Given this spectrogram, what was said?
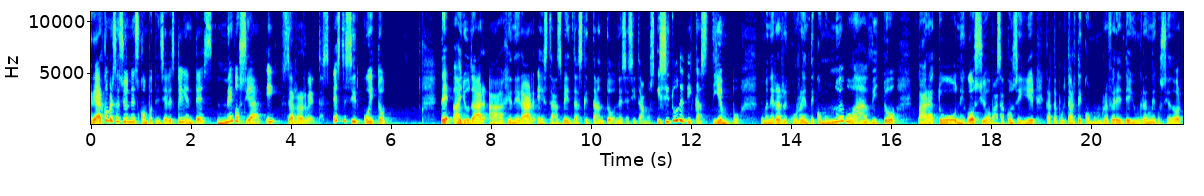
crear conversaciones con potenciales clientes, negociar y cerrar ventas. Este circuito te ayudar a generar estas ventas que tanto necesitamos. Y si tú dedicas tiempo de manera recurrente como un nuevo hábito, para tu negocio vas a conseguir catapultarte como un referente y un gran negociador,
